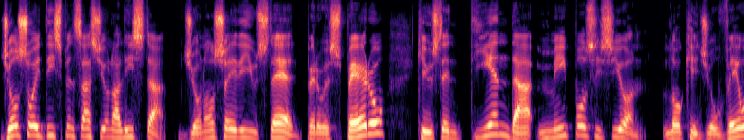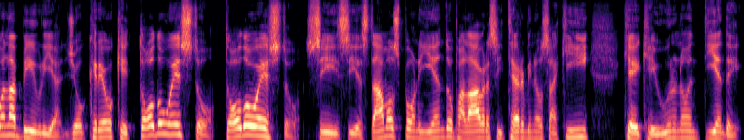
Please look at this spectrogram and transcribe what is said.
yo soy dispensacionalista, yo no sé de usted, pero espero que usted entienda mi posición, lo que yo veo en la Biblia. Yo creo que todo esto, todo esto, si, si estamos poniendo palabras y términos aquí que, que uno no entiende,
